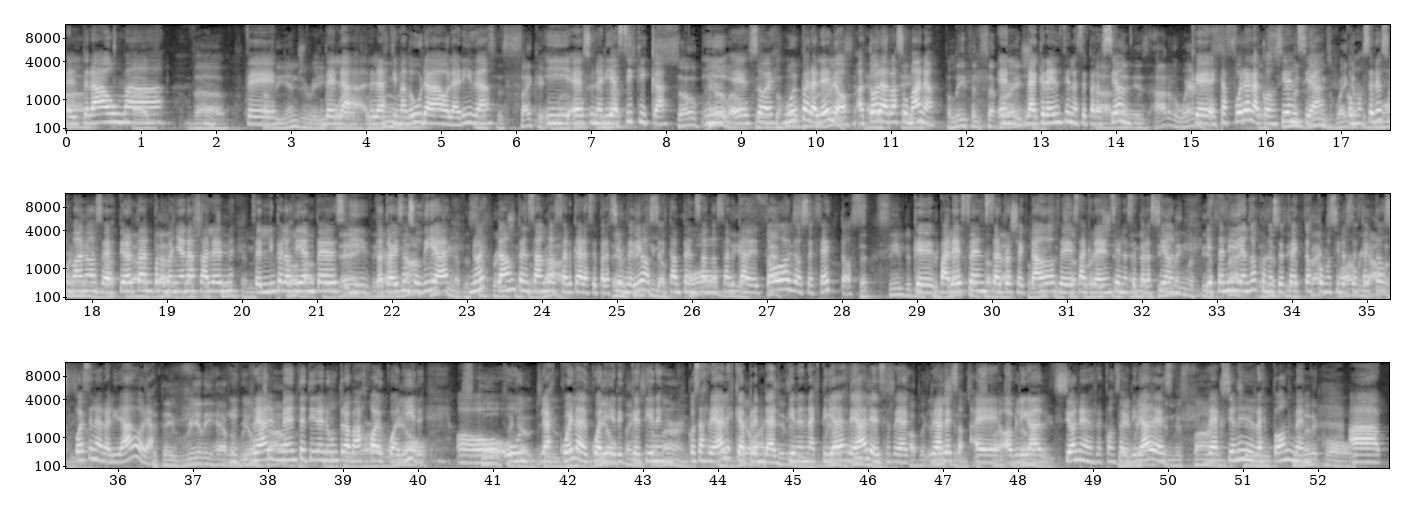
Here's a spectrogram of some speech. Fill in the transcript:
el trauma, este, de, la, de la lastimadura o la herida. Y es una herida psíquica. y eso es muy paralelo a toda la raza humana. en la creencia en la separación que está fuera de la conciencia. Como seres humanos se despiertan por la mañana, salen, se limpian los dientes y atraviesan su día, no están pensando acerca de la separación de Dios, están pensando acerca de todos los efectos que parecen ser proyectados de esa creencia en la separación situación y están lidiando con los efectos como si los efectos fuesen la realidad ahora. Y realmente tienen un trabajo al cual ir o un, la escuela al cual ir, que tienen cosas reales que aprender, tienen actividades reales, reales eh, obligaciones, responsabilidades, reaccionan y responden a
